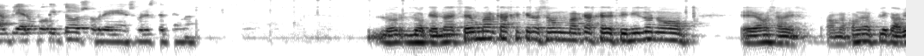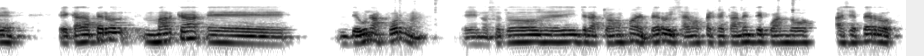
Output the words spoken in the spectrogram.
ampliar un poquito sobre, sobre este tema. Lo, que no sea un marcaje que no sea un marcaje definido, no. vamos a ver, a lo mejor no lo explica bien. Eh, cada perro marca eh, de una forma. Eh, nosotros interactuamos con el perro y sabemos perfectamente cuándo a ese perro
